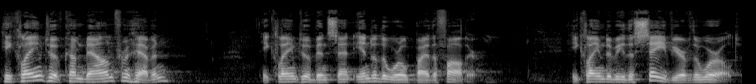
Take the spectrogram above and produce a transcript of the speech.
He claimed to have come down from heaven he claimed to have been sent into the world by the Father. He claimed to be the Savior of the world.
